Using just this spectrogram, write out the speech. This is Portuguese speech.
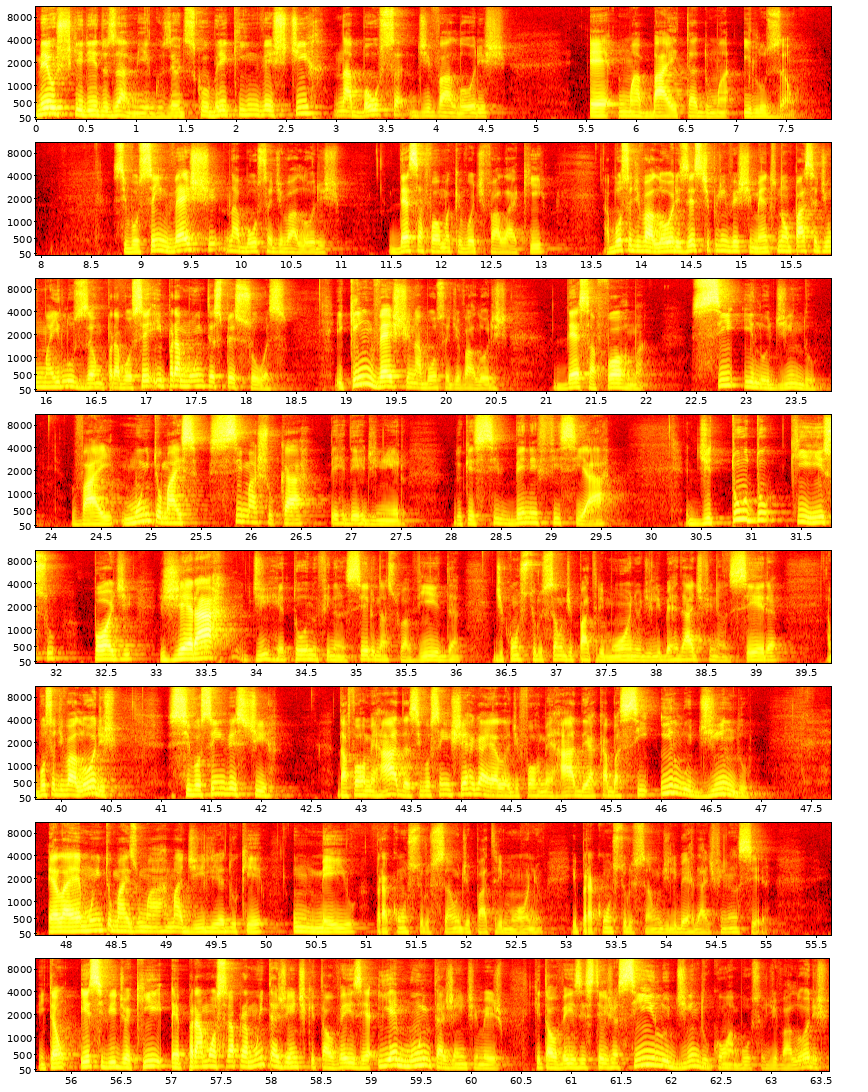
Meus queridos amigos, eu descobri que investir na bolsa de valores é uma baita de uma ilusão. Se você investe na bolsa de valores dessa forma que eu vou te falar aqui, a bolsa de valores, esse tipo de investimento não passa de uma ilusão para você e para muitas pessoas. E quem investe na bolsa de valores dessa forma, se iludindo, vai muito mais se machucar, perder dinheiro, do que se beneficiar de tudo que isso pode gerar de retorno financeiro na sua vida, de construção de patrimônio, de liberdade financeira. A bolsa de valores, se você investir da forma errada, se você enxerga ela de forma errada e acaba se iludindo, ela é muito mais uma armadilha do que um meio para a construção de patrimônio e para a construção de liberdade financeira. Então, esse vídeo aqui é para mostrar para muita gente que talvez, e é muita gente mesmo, que talvez esteja se iludindo com a bolsa de valores,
